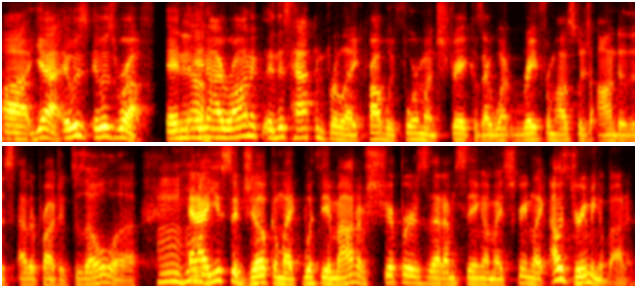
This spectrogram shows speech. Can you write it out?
Uh, yeah, it was it was rough, and Yeah. and ironically, and this happened for like probably four months straight because I went right from Hustlers onto this other project, Zola. Mhm. And I used to joke, I'm like, with the amount of strippers that I'm seeing on my screen, like I was dreaming about it.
